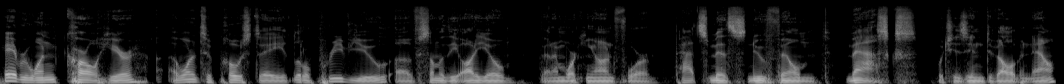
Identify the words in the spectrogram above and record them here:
Hey everyone, Karl here. I wanted to post a little preview of some of the audio that I'm working on for Pat Smith's new film Masks, which is in development now.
